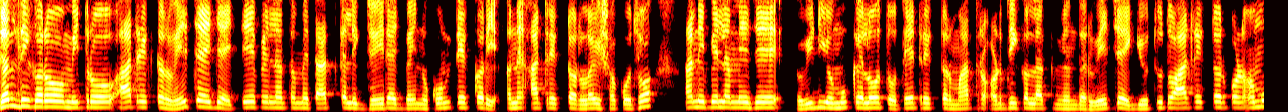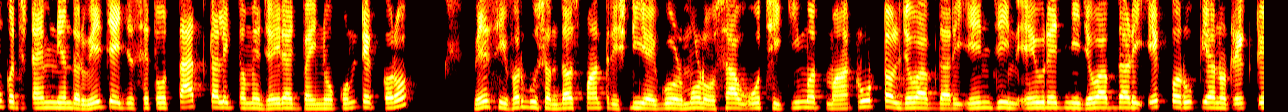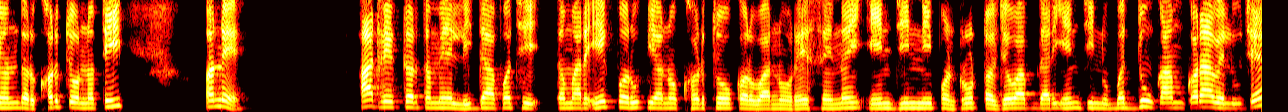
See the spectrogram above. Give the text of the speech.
જલ્દી કરો મિત્રો, આ ટ્રેક્ટર વેચાઈ જાય તે પહેલાં તમે તાત્કાલિક જયરાજભાઈનો કોન્ટેક કરી અને આ ટ્રેક્ટર લઈ શકો છો. આની પહેલાં મેં જે વીડિયો મૂકેલો હતો તે ટ્રેક્ટર માત્ર અડધી કલાકની અંદર વેચાઈ ગયું હતું. તો આ ટ્રેક્ટર પણ અમુક જ ટાઈમની અંદર વેચાઈ જશે. તો તાત્કાલિક તમે જયરાજભાઈનો કોન્ટેક કરો. વેસી ફર્ગુસન દસ પાંત્રીસ ડીઆઈ ગોળ મોડો સાવ ઓછી કિંમતમાં ટોટલ જવાબદારી એન્જિન એવરેજની જવાબદારી એક પર રૂપિયાનો ટ્રેક્ટરની અંદર ખર્ચો નથી. અને આ ટ્રેક્ટર તમે લીધા પછી તમારે એક પર રૂપિયાનો ખર્ચો કરવાનો રહેશે નહીં. એન્જિનની પણ ટોટલ જવાબદારી એન્જિનનું બધું કામ કરાવેલું છે.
